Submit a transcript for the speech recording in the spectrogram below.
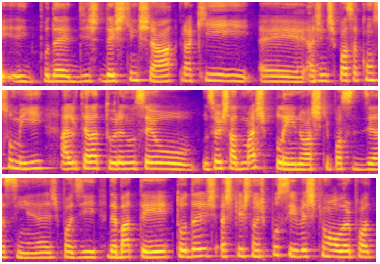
e puder des- destrinchar para que é, a gente possa consumir a literatura no seu, no seu estado mais pleno, acho que posso dizer assim. né? A gente pode debater todas as questões possíveis que uma obra pode,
